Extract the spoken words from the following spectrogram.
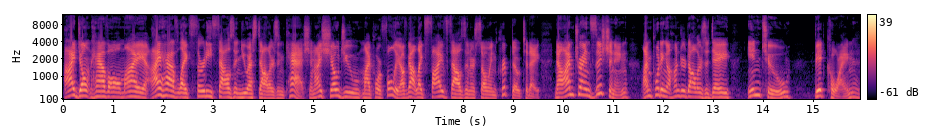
I don't have all my, I have like 30,000 US dollars in cash, and I showed you my portfolio. I've got like 5,000 or so in crypto today. Now, I'm transitioning. I'm putting $100 a day into Bitcoin,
